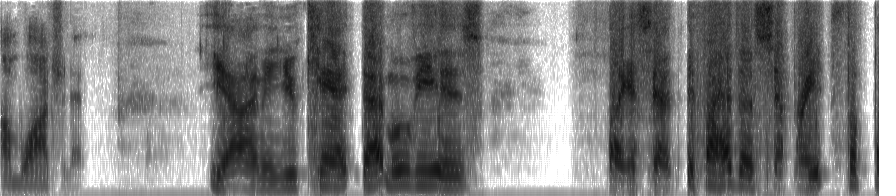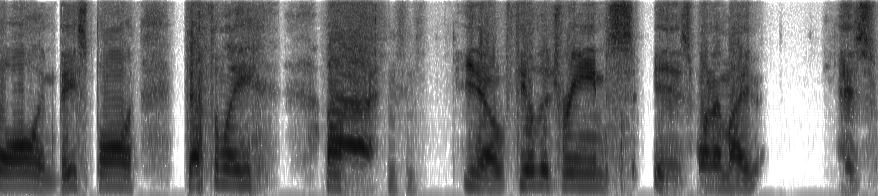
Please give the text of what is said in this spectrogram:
I'm watching it. Yeah, I mean, you can't. That movie is like I said, if I had to separate football and baseball, definitely, uh, you know, Field of Dreams is one of my is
